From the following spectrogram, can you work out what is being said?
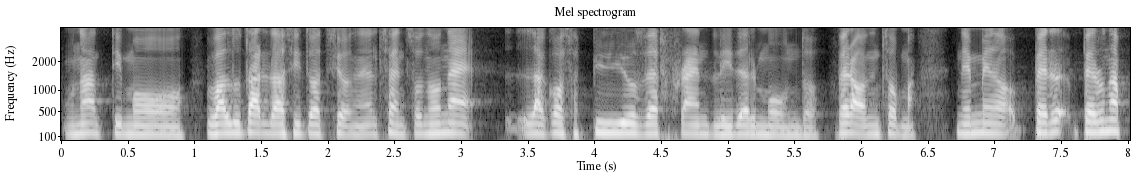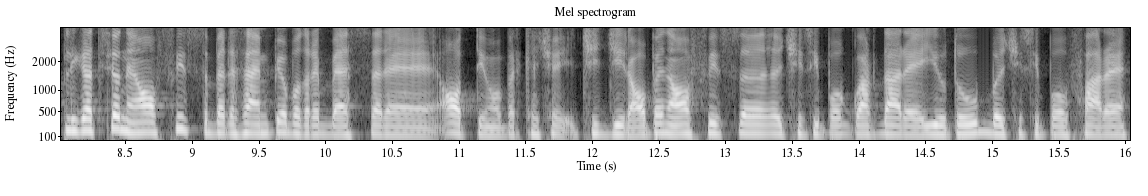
un attimo valutare la situazione, nel senso non è la cosa più user friendly del mondo. Però, insomma, nemmeno per, per un'applicazione Office, per esempio, potrebbe essere ottimo perché ci, gira OpenOffice, ci si può guardare YouTube, ci si può fare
